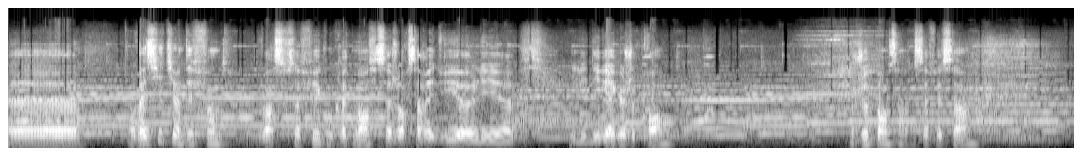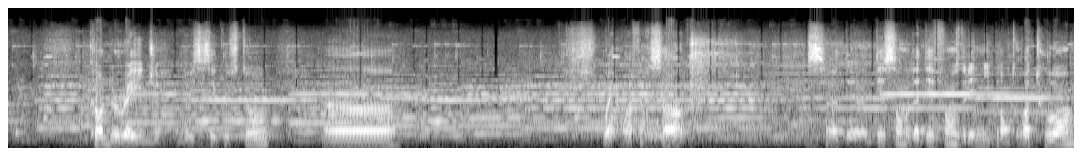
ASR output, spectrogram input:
Euh, on va essayer, tiens, défendre, voir ce que ça fait concrètement, si ça genre ça réduit euh, les, les dégâts que je prends. Je pense hein, que ça fait ça. Call the Rage, à mon avis c'est costaud. Ouais, on va faire ça. Ça va descendre la défense de l'ennemi pendant 3 tours.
